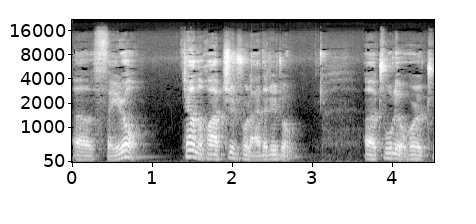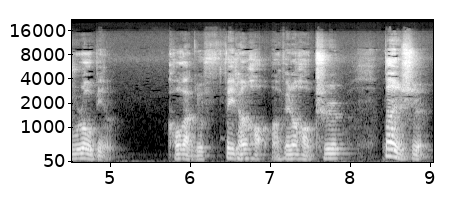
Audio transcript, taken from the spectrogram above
呃肥肉，这样的话制出来的这种呃猪柳或者猪肉饼，口感就非常好啊，非常好吃。但是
